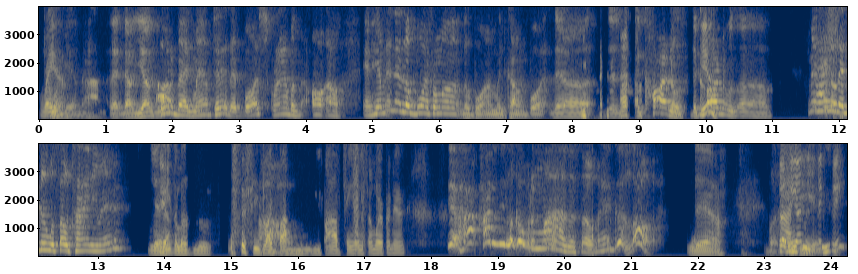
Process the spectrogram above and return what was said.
Ravens. Yeah, man. That, that young quarterback, man. I'm telling you, that boy scrambled. Oh, oh, and him and that little boy from uh, little boy. I'm gonna call him boy. That uh, the, the Cardinals. The Yeah. Cardinals. Uh, man, I know that dude was so tiny, man. Yeah, Yeah. he's a little dude. he's like Oh. five, five ten somewhere up in there. Yeah, how, how does he look over them lines and stuff, man? Good lord. Yeah, But So he he under did. six feet.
